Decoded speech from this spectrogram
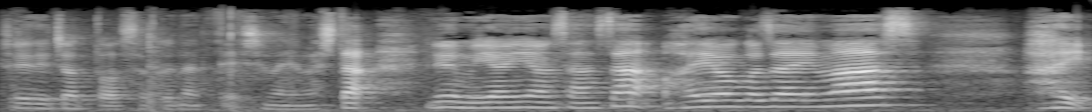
それでちょっと遅くなってしまいました。ルーム4433おはようございます。はい。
